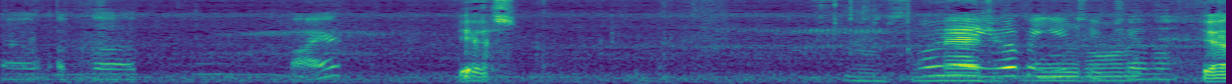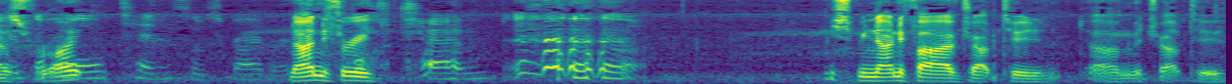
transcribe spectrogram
uh, of the fire? Yes. Throw Oh yeah, you have a YouTube channel. Yeah, that's right. whole 10 subscribers. 93. Ten. Used to be 95, dropped two. Um, it dropped two.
